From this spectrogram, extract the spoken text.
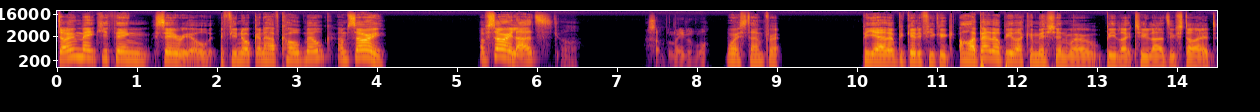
don't make your thing cereal if you're not going to have cold milk i'm sorry i'm sorry lads God. That's unbelievable. won't stand for it but yeah that'd be good if you could oh i bet there'll be like a mission where it'll be like two lads who've started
